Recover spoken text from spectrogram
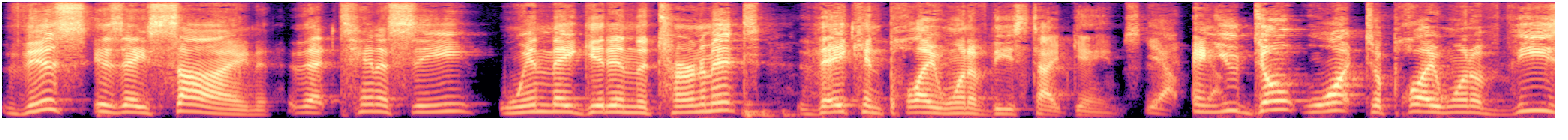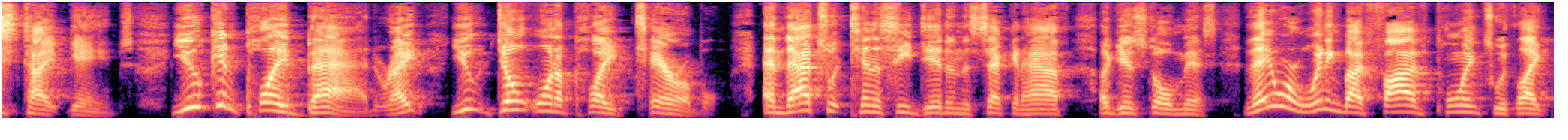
This is a sign that Tennessee, when they get in the tournament, they can play one of these type games. Yeah. And you don't want to play one of these type games. You can play bad, right? You don't want to play terrible. And that's what Tennessee did in the second half against Ole Miss. They were winning by five points with like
